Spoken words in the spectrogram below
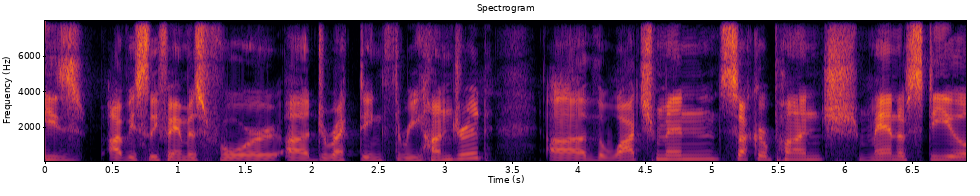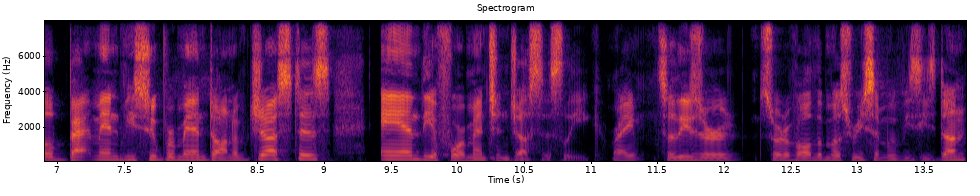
He's obviously famous for uh, directing 300, uh, The Watchmen, Sucker Punch, Man of Steel, Batman v Superman: Dawn of Justice, and the aforementioned Justice League. Right. So these are sort of all the most recent movies he's done.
